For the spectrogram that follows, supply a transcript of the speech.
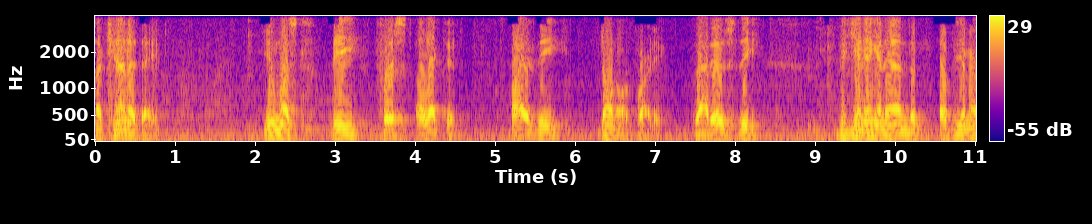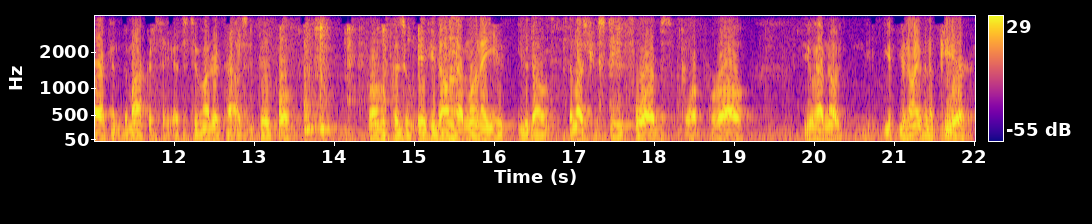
a candidate, you must be first elected by the donor party. That is the beginning and end of, the American democracy. It's 200,000 people. Because if you don't have money, you, you don't, unless you're Steve Forbes or Perot, you have no, you, you don't even appear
